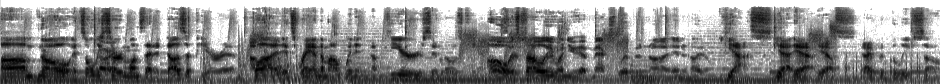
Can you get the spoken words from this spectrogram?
Um, no, it's only All right. certain ones that it does appear in, but it's random on when it appears in those candles. Oh, it's probably when you have max whip in, uh, in an item. Yes. Yeah. Yeah. Yes. I would believe so.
